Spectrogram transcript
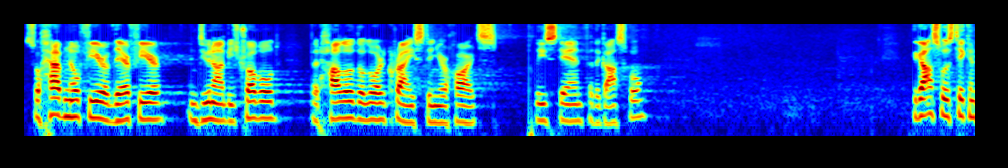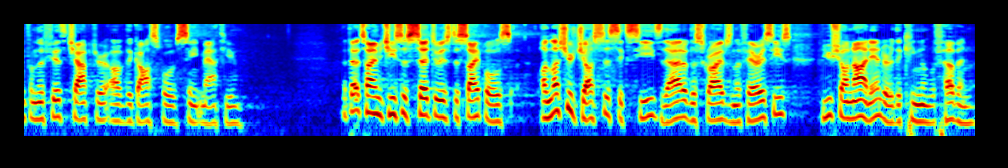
So have no fear of their fear, and do not be troubled but hallow the Lord Christ in your hearts. Please stand for the gospel. The gospel is taken from the fifth chapter of the Gospel of St. Matthew. At that time, Jesus said to his disciples, Unless your justice exceeds that of the scribes and the Pharisees, you shall not enter the kingdom of heaven.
